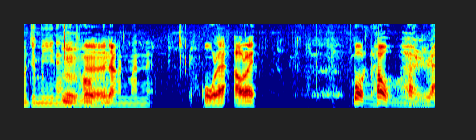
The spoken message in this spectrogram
มันจะมีนะอืที่มท้องเออเนี่ยน่ะมันมันเนี่ยกูแล้ว เอาเลยโปรดเท่าโอ้ยฮัลโหล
